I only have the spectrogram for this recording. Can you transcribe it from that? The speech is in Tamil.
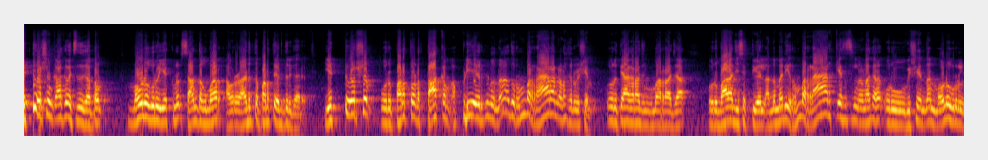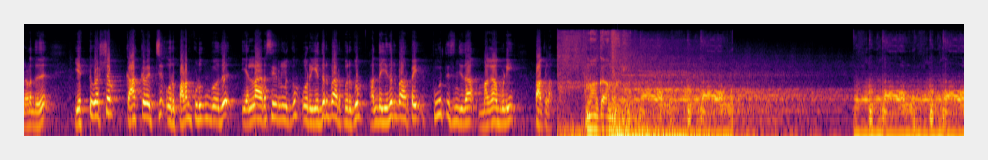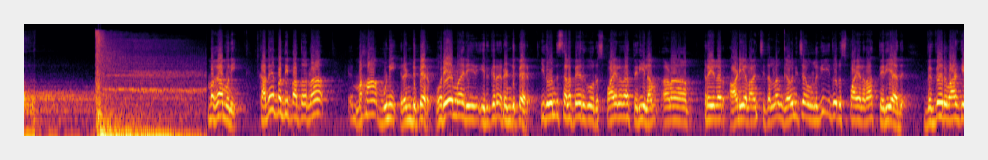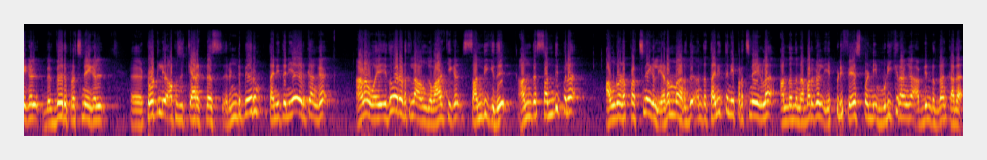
எட்டு வருஷம் காக்க வச்சதுக்கு அப்புறம் மௌனகுரு இயக்குனர் சாந்தகுமார் அவரோட அடுத்த படத்தை எடுத்திருக்காரு. எட்டு வருஷம் ஒரு படத்தோட தாக்கம் அப்படியே இருக்கணும்னா அது ரொம்ப ரேரா நடக்கிற விஷயம். ஒரு தியாகராஜன் குமார் ராஜா ஒரு பாலாஜி சக்திவேல் அந்த மாதிரி ரொம்ப ரேர் கேசஸ்ல நடக்கிற ஒரு விஷயம் தான் மௌனகுருவில் நடந்தது. எட்டு வருஷம் காக்க வச்சு ஒரு படம் கொடுக்கும்போது எல்லா ரசிகர்களுக்கும் ஒரு எதிர்பார்ப்பு இருக்கும். அந்த எதிர்பார்ப்பை பூர்த்தி செஞ்சுதான் மகாமுனி. பார்க்கலாம். மகாமுனி. மகாமுனி. கதையை பத்தி பார்த்தோம்னா மகாமுனி ரெண்டு பேர். ஒரே மாதிரி இருக்கிற ரெண்டு பேர். இது வந்து சில பேருக்கு ஒரு ஸ்பாயிலராக தெரியலாம். ஆனால் ட்ரெய்லர் ஆடியோ லான்ச் இதெல்லாம் கவனிச்சவங்களுக்கு இது ஒரு ஸ்பாயிலராக தெரியாது. வெவ்வேறு வாழ்க்கைகள் வெவ்வேறு பிரச்சனைகள் டோட்டலி ஆப்போசிட் கேரக்டர்ஸ் ரெண்டு பேரும் தனித்தனியாக இருக்காங்க. ஆனால் ஏதோ ஒரு இடத்துல அவங்க வாழ்க்கைகள் சந்திக்குது. அந்த சந்திப்பில் அவங்களோட பிரச்சனைகள் இடம் மாறுது. அந்த தனித்தனி பிரச்சனைகளை அந்தந்த நபர்கள் எப்படி ஃபேஸ் பண்ணி முடிக்கிறாங்க அப்படின்றது தான் கதை.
